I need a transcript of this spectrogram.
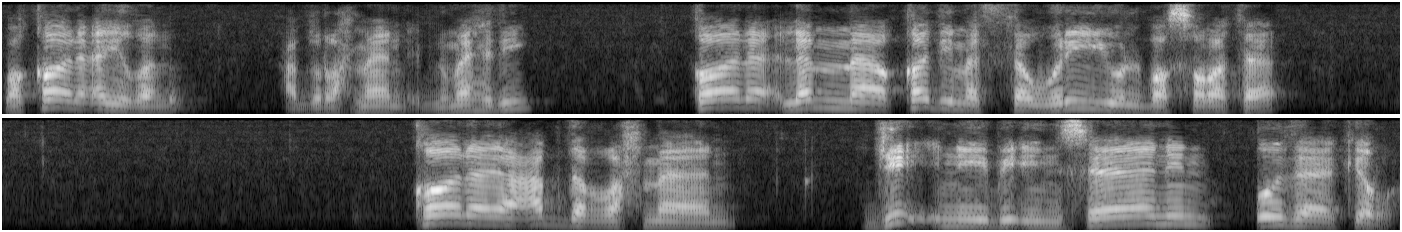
وقال أيضا عبد الرحمن بن مهدي قال لما قدم الثوري البصرة قال يا عبد الرحمن جئني بإنسان أذاكره.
